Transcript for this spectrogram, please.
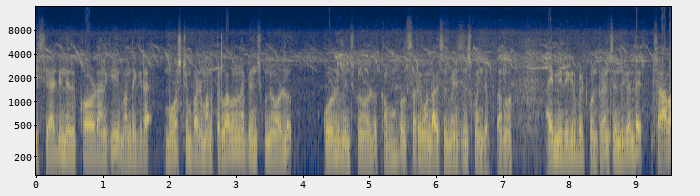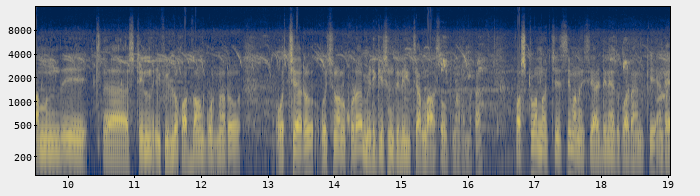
ఈ సిఆర్డీని ఎదుర్కోవడానికి మన దగ్గర మోస్ట్ ఇంపార్టెంట్ మన పిల్లల్ని పెంచుకునే వాళ్ళు కోళ్ళు పెంచుకునే వాళ్ళు కంపల్సరీ ఉండాల్సిన మెడిసిన్స్ కొన్ని చెప్తాను. అవి మీ దగ్గర పెట్టుకోండి ఫ్రెండ్స్ ఎందుకంటే చాలామంది స్టిల్ ఈ ఫీల్డ్లోకి వద్దాం అనుకుంటున్నారు. వచ్చారు. వచ్చిన వాళ్ళు కూడా మెడికేషన్ తెలియక చాలా లాస్ అవుతున్నారు అనమాట ఫస్ట్ వన్ వచ్చేసి మనం సిఆర్డీని ఎదుకోవడానికి అంటే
